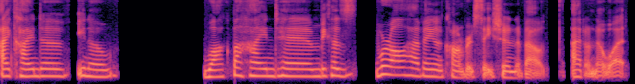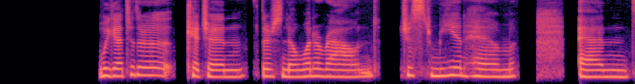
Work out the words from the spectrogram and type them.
I kind of, you know, walk behind him because we're all having a conversation about I don't know what. We get to the kitchen, there's no one around, just me and him, and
